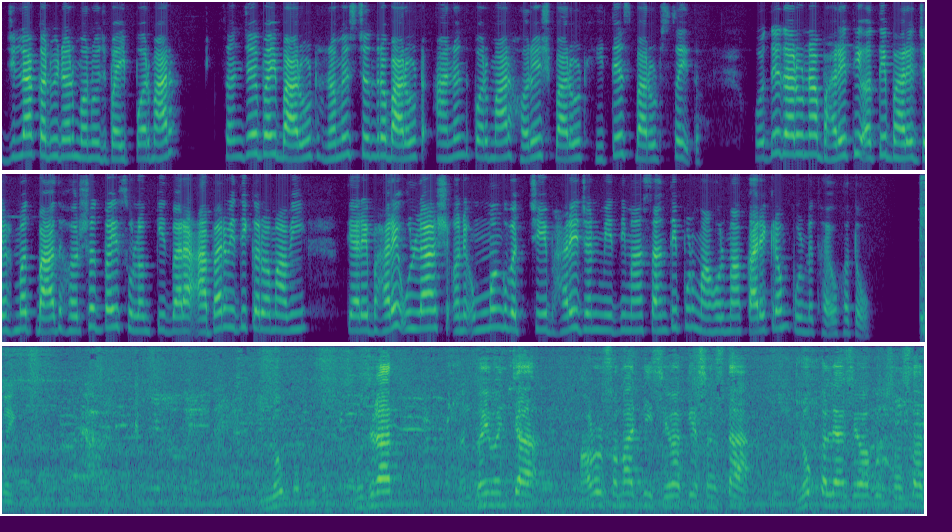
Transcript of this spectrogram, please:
જિલ્લા કન્વીનર મનોજભાઈ પરમાર, સંજયભાઈ બારોટ, રમેશચંદ્ર બારોટ, આનંદ પરમાર, હરેશ બારોટ, હિતેશ બારોટ સહિત હોદ્દેદારોના ભારેથી અતિ ભારે જહેમત બાદ હર્ષદભાઈ સોલંકી દ્વારા આભાર વિધિ કરવામાં આવી. ત્યારે ભારે ઉલ્લાસ અને ઉમંગ વચ્ચે ભારે જનમેદનીમાં શાંતિપૂર્ણ માહોલમાં કાર્યક્રમ પૂર્ણ થયો હતો. ગુજરાત ભયવંચા માળો સમાજની સેવાકીય સંસ્થા, લોક કલ્યાણ સેવા સંસ્થા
